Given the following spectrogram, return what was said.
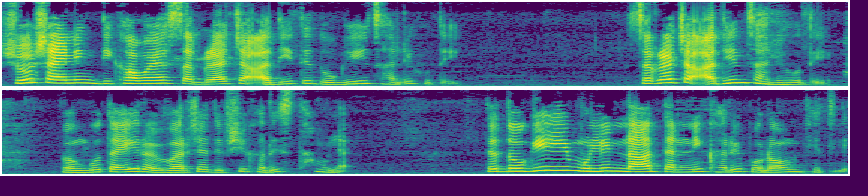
शो शायनिंग दिखावा या सगळ्याच्या आधी ते दोघेही झाले होते. सगळ्याच्या अधीन झाले होते. गंगूताई रविवारच्या दिवशी खरीच थांबल्या. त्या दोघीही मुलींना त्यांनी खरी बोलावून घेतले.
